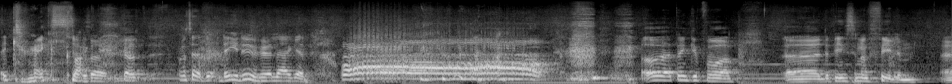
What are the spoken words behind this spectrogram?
ex- exakt. Jag, Men så här, Det, det är ju du, hur är läget? Och jag tänker på, eh, det finns ju någon film, uh,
